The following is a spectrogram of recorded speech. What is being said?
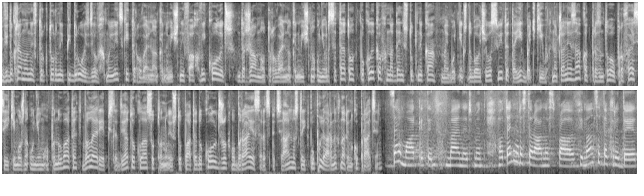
Відокремлений структурний підрозділ Хмельницький торговельно-економічний фаховий коледж Державного торговельно-економічного університету покликав на день вступника майбутніх здобувачів освіти та їх батьків. Навчальний заклад презентував професії, які можна у ньому опанувати. Валерія після 9 класу планує вступати до коледжу, обирає серед спеціальностей популярних на ринку праці. Це маркетинг, менеджмент, готельна ресторанна справа, фінанси та кредит,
